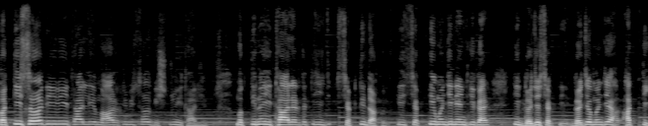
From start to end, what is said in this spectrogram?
पतीसह देवी इथं आली महालक्ष्मीसह विष्णू इथं आली. मग तिनं इथं आल्यानंतर तिची शक्ती दाखवली. ती शक्ती म्हणजे नेमकी काय? की गजशक्ती. गज म्हणजे हत्ती.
